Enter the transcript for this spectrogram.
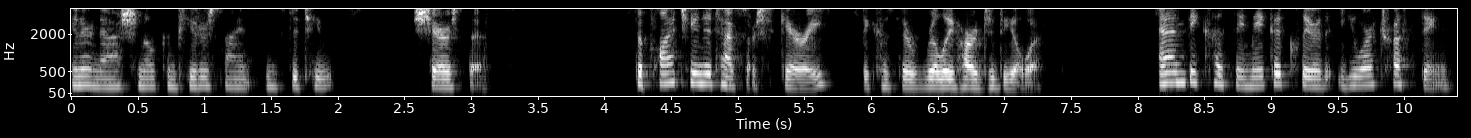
International Computer Science Institute, shares this. Supply chain attacks are scary because they're really hard to deal with and because they make it clear that you are trusting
